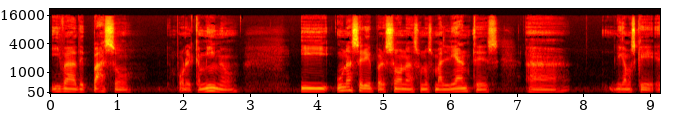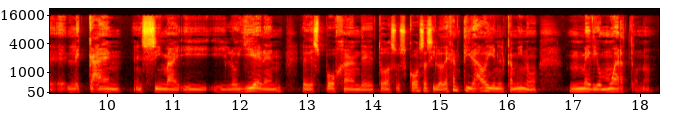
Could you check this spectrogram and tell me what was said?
iba de paso por el camino y una serie de personas, unos maleantes, ah, digamos que eh, le caen encima y, y, lo hieren, le despojan de todas sus cosas y lo dejan tirado ahí en el camino medio muerto, ¿no?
